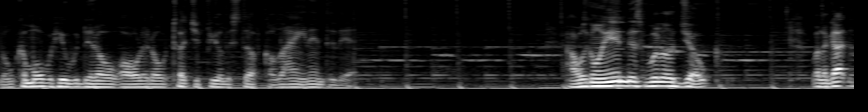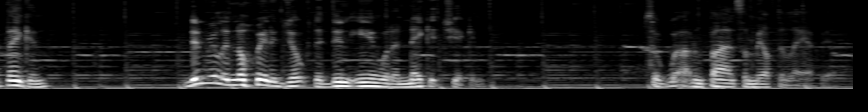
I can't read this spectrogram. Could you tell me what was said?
don't come over here with that old, all that old touchy feely stuff because I ain't into that. I was going to end this with a joke, but I got to thinking, didn't really know any jokes that didn't end with a naked chicken. So go out and find something else to laugh at.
